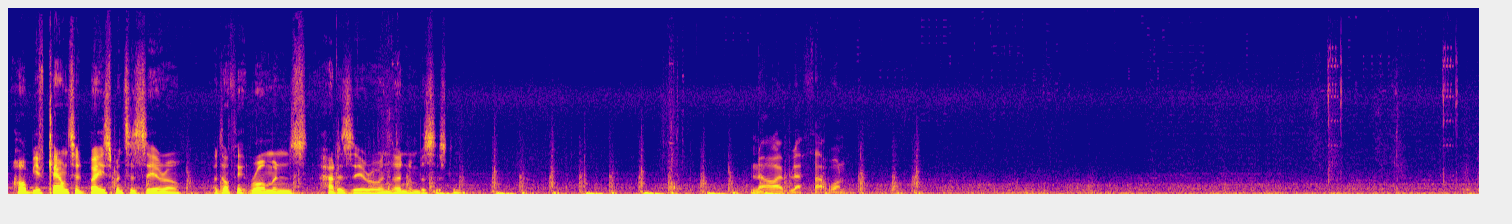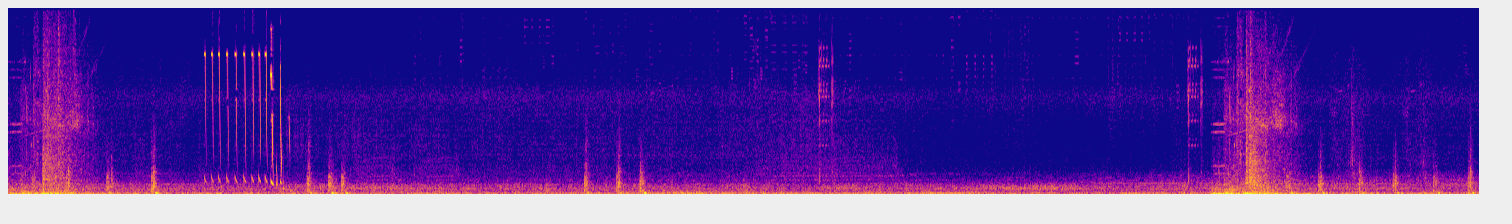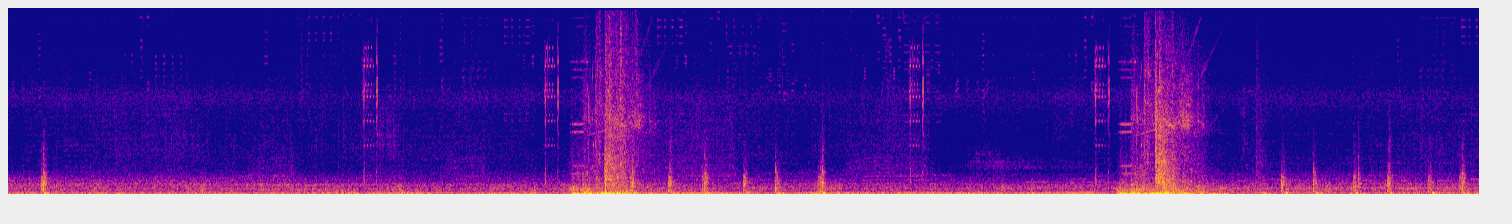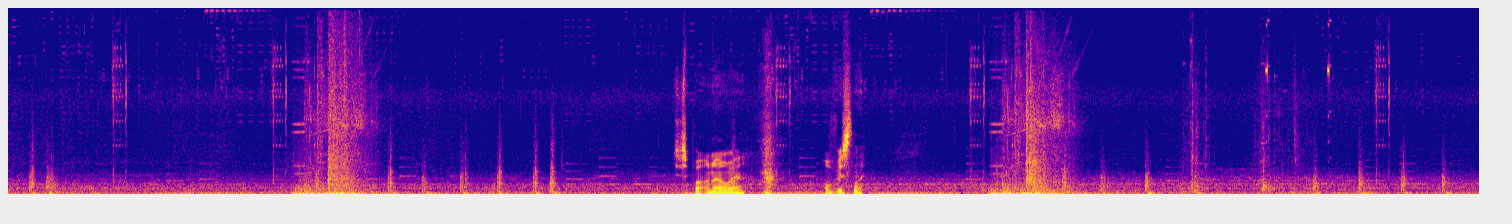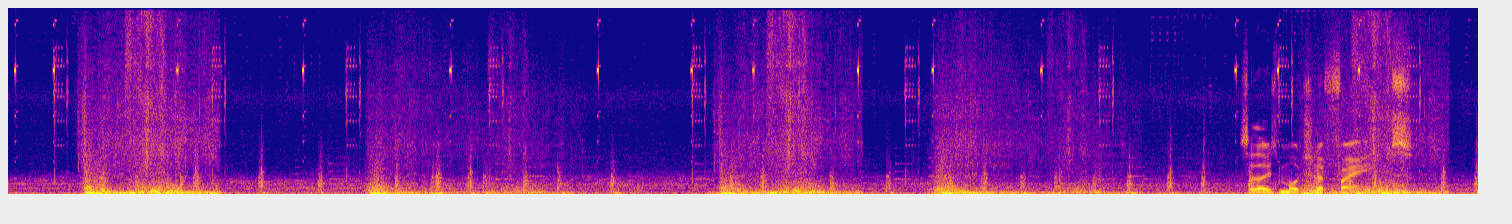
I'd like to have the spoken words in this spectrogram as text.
Hope you've counted basement as zero. I don't think Romans had a zero in their number system. No, I've left that one. Obviously. So those modular frames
